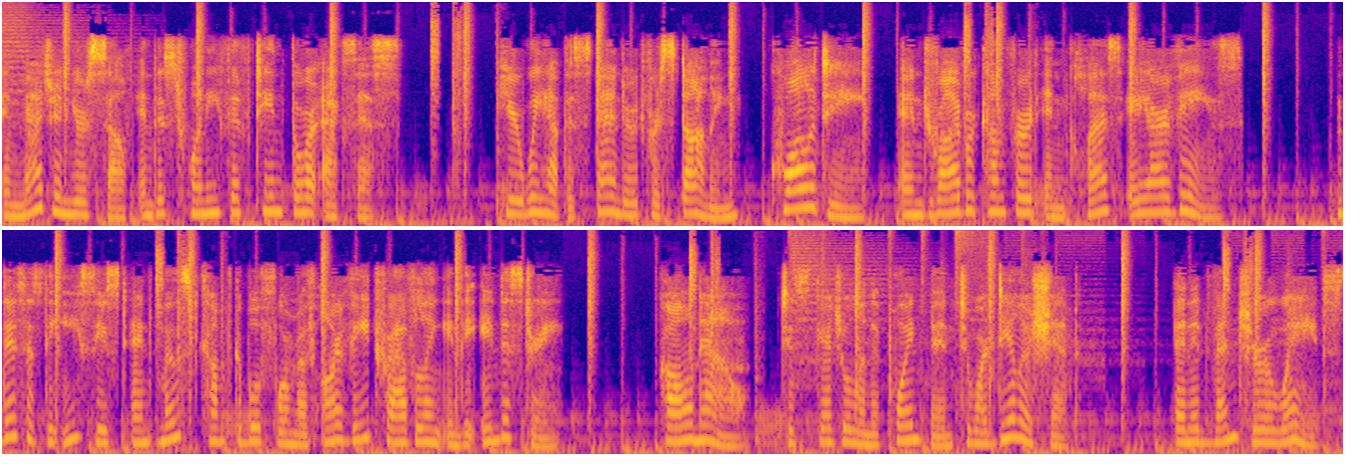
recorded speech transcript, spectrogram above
Imagine yourself in this 2015 Thor Axis. Here we have the standard for styling, quality, and driver comfort in Class A RVs. This is the easiest and most comfortable form of RV traveling in the industry. Call now to schedule an appointment to our dealership. An adventure awaits.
